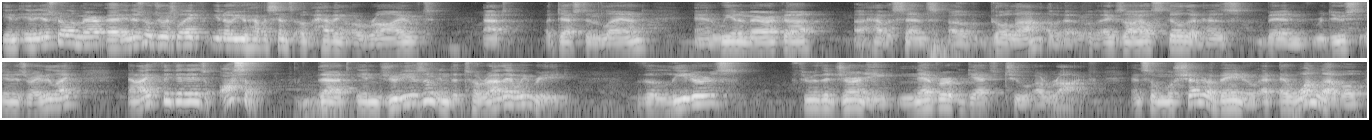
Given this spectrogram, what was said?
in, in Israel, Amer- uh, in Israel Jewish life, you know, you have a sense of having arrived at a destined land, and we in America have a sense of gola, of, of exile still that has been reduced in Israeli life. And I think it is awesome that in Judaism, in the Torah that we read, the leaders through the journey never get to arrive. And so Moshe Rabbeinu, at, at one level,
